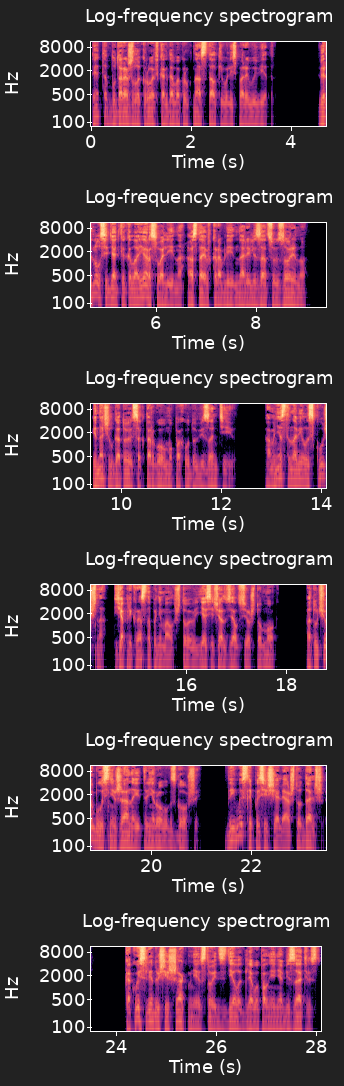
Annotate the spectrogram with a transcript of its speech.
Это будоражило кровь, когда вокруг нас сталкивались порывы ветра. Вернулся дядька Калаяр с Валина, оставив корабли на реализацию Зорину, и начал готовиться к торговому походу в Византию. А мне становилось скучно. Я прекрасно понимал, что я сейчас взял все, что мог. От учебы у Снежаны и тренировок с Говшей. Да и мысли посещали, а что дальше? Какой следующий шаг мне стоит сделать для выполнения обязательств,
